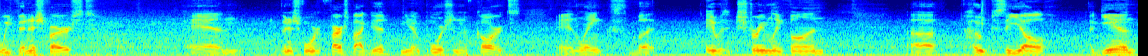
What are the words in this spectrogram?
we finished first and finished first by a good, you know, portion of carts and lengths, but it was extremely fun. Uh, hope to see y'all again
